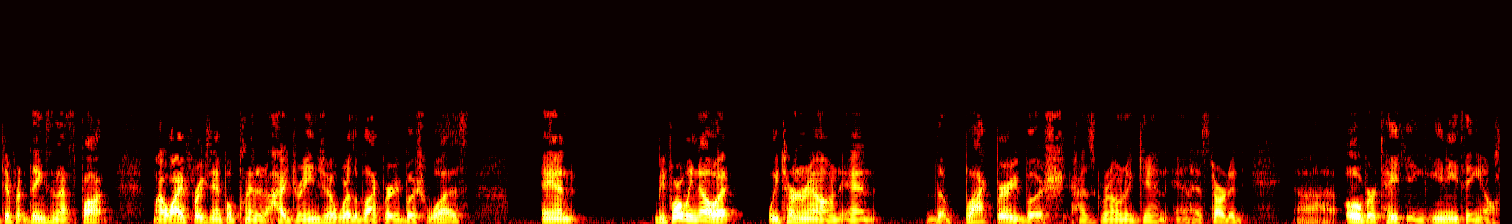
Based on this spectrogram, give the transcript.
different things in that spot. My wife, for example, planted a hydrangea where the blackberry bush was and before we know it, we turn around and the blackberry bush has grown again and has started uh, overtaking anything else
